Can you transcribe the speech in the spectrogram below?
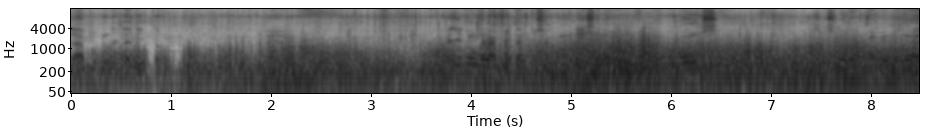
wala, pupunta sila dito. Ayan. Kasi kung malapit lang to sa accommodation ng mga kukongs, susunod kami mga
